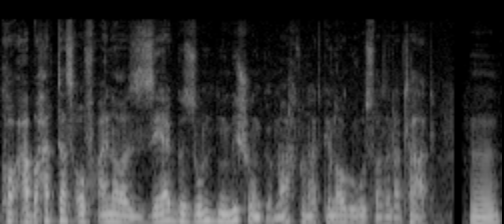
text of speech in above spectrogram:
aber hat das auf einer sehr gesunden Mischung gemacht und hat genau gewusst, was er da tat. Mhm.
